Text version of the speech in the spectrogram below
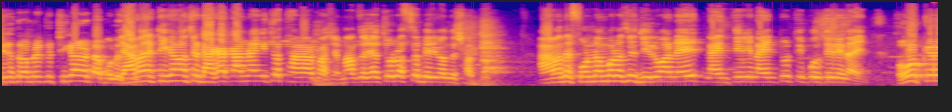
সেক্ষেত্রে আমরা একটু ঠিকানাটা বলে আমাদের ঠিকানা হচ্ছে ঢাকা কামরাঙ্গিচর থানার পাশে মাদ্রাসা চৌরাস্তা বেরিবান্ধের সাথে আমাদের ফোন নাম্বার হচ্ছে zero one eight nine three nine two triple three nine. Okay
